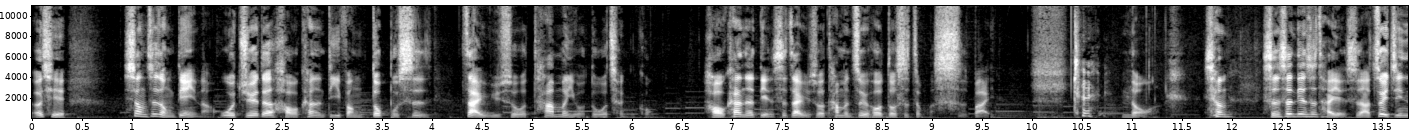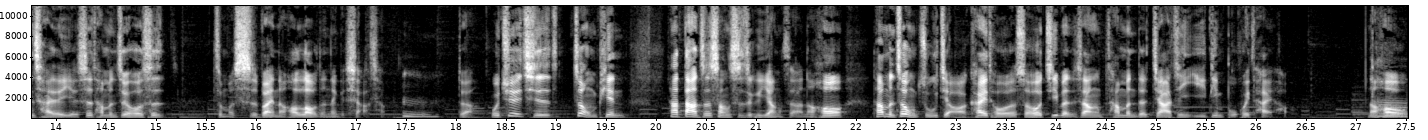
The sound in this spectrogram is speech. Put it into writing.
而且像这种电影啊，我觉得好看的地方都不是。在于说他们有多成功，好看的点是在于说他们最后都是怎么失败的。对，你懂吗？像神圣电视台也是啊，最精彩的也是他们最后是怎么失败，然后落的那个下场。嗯，对啊，我觉得其实这种片它大致上是这个样子啊。然后他们这种主角啊，开头的时候基本上他们的家境一定不会太好，然后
